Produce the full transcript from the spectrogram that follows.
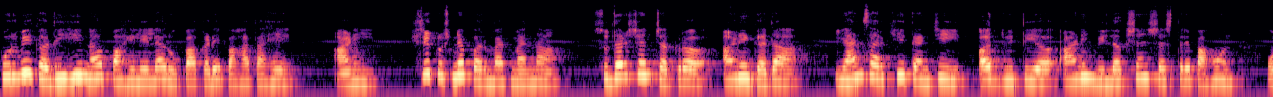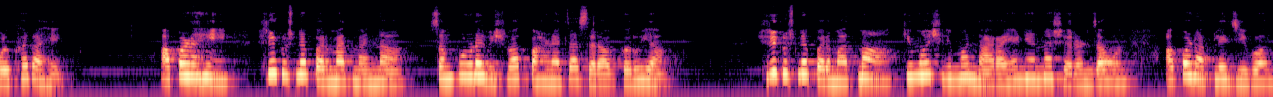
पूर्वी कधीही न पाहिलेल्या रूपाकडे पाहत आहे आणि श्रीकृष्ण परमात्म्यांना सुदर्शन चक्र आणि गदा यांसारखी त्यांची अद्वितीय आणि विलक्षण शस्त्रे पाहून ओळखत आहे. आपणही श्रीकृष्ण परमात्म्यांना संपूर्ण विश्वात पाहण्याचा सराव करूया. श्रीकृष्ण परमात्मा किंवा श्रीमन नारायण यांना शरण जाऊन आपण आपले जीवन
